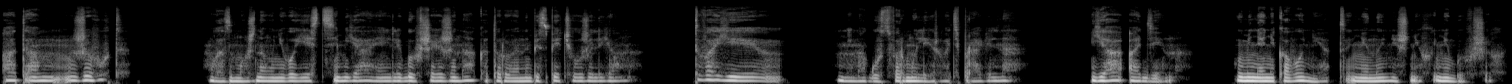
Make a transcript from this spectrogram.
А там живут? Возможно, у него есть семья или бывшая жена, которую он обеспечил жильем. Твои... Не могу сформулировать правильно. Я один. У меня никого нет, ни нынешних, ни бывших,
